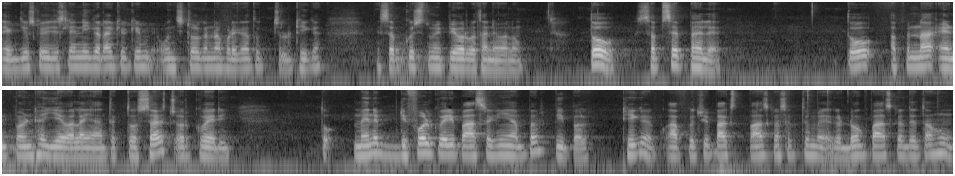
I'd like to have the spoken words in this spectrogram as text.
एक जी उसका यूज़ इसलिए नहीं कर क्योंकि इंस्टॉल करना पड़ेगा तो चलो ठीक है सब कुछ तुम्हें प्योर बताने वाला हूँ। तो सबसे पहले तो अपना एंड पॉइंट है ये वाला यहाँ तक तो सर्च और क्वेरी तो मैंने डिफ़ॉल्ट क्वेरी पास रखी यहाँ पर पीपल ठीक है? आप कुछ भी पास पास कर सकते हो। मैं अगर डॉग पास कर देता हूँ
